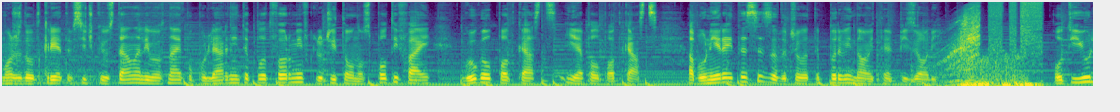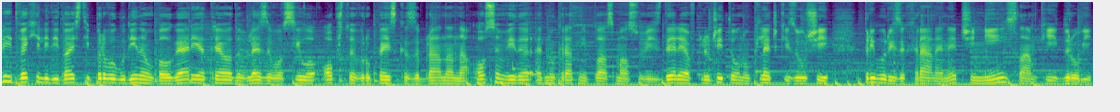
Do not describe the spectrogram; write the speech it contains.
Може да откриете всички останали в най-популярните платформи, включително Spotify, Google Podcasts и Apple Podcasts. Абонирайте се, за да чувате първи новите епизоди. От юли 2021 година в България трябва да влезе в сила общо европейска забрана на 8 вида еднократни пластмасови изделия, включително клечки за уши, прибори за хранене, чини, сламки и други.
